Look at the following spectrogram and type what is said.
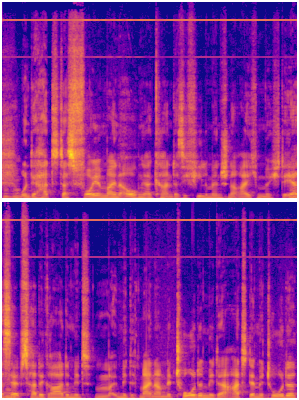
Mhm. Und er hat das Feuer in meinen Augen erkannt, dass ich viele Menschen erreichen möchte. Mhm. Er selbst hatte gerade mit, mit meiner Methode, mit der Art der Methode,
